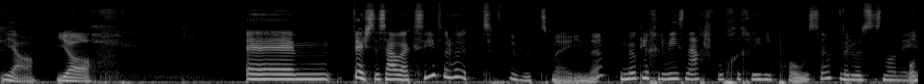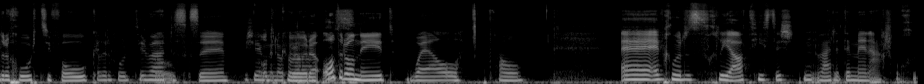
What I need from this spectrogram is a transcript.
ja. Ja, Ähm, das war es auch für heute. ich würde es meinen. Möglicherweise nächste Woche eine kleine Pause. Wir wissen es noch nicht. Oder eine kurze Folge. Oder kurze Ihr werdet Folge. es sehen oder hören. gratis. Oder auch nicht. Well. Voll. Äh, einfach nur, dass es ein bisschen angeteased ist, dann werden wir nächste Woche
